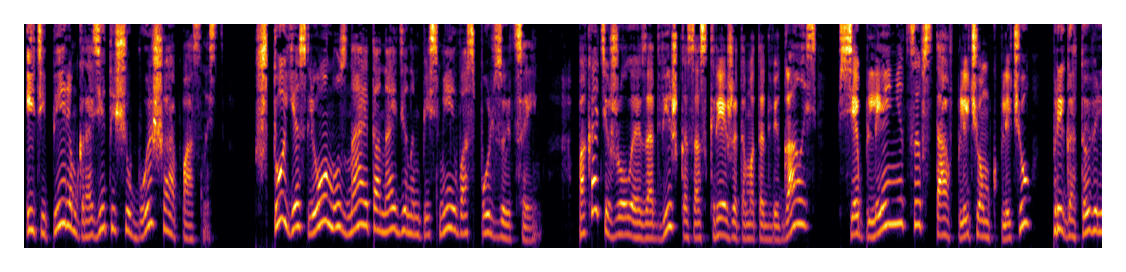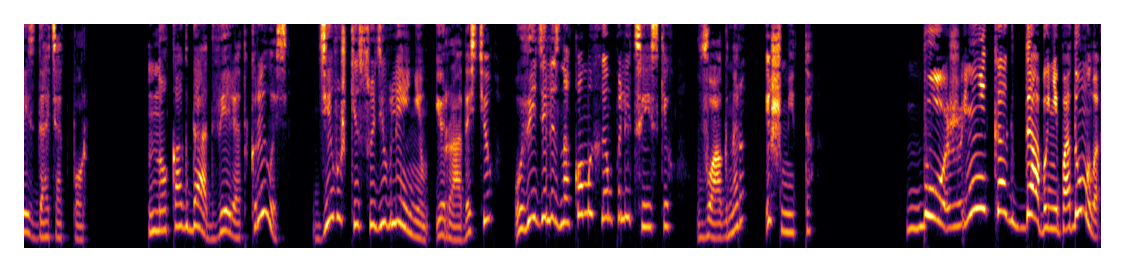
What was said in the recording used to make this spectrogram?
и теперь им грозит еще большая опасность? Что, если он узнает о найденном письме и воспользуется им? Пока тяжелая задвижка со скрежетом отодвигалась, все пленницы, встав плечом к плечу, приготовились дать отпор. Но когда дверь открылась, девушки с удивлением и радостью увидели знакомых им полицейских Вагнера и Шмидта. «Боже, никогда бы не подумала,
